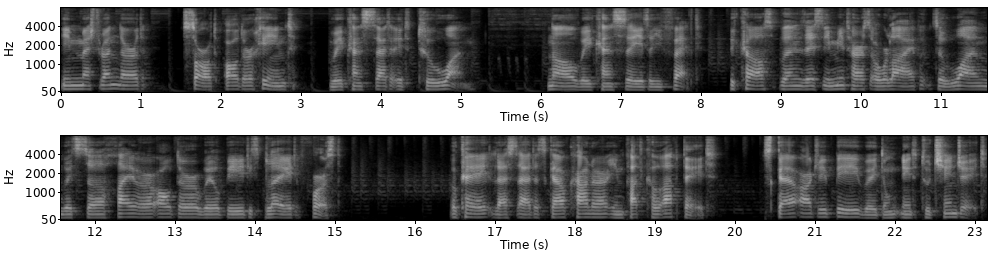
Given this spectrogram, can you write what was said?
In mesh rendered sort order hint, we can set it to 1. Now we can see the effect. Because when these emitters overlap, the one with the higher order will be displayed first. Okay, let's add scale color in particle update. Scale RGB, we don't need to change it.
